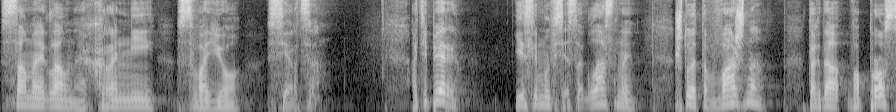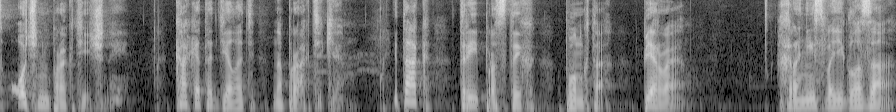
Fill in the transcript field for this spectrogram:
самое главное, храни свое сердце. А теперь, если мы все согласны, что это важно, тогда вопрос очень практичный. Как это делать на практике? Итак, три простых пункта. Первое. Храни свои глаза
